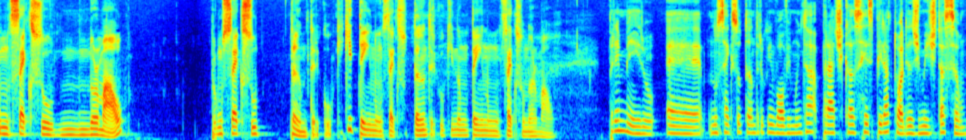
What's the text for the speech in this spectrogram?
um sexo normal para um sexo tântrico? O que, que tem num sexo tântrico que não tem num sexo normal? Primeiro, é, no sexo tântrico envolve muitas práticas respiratórias de meditação.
